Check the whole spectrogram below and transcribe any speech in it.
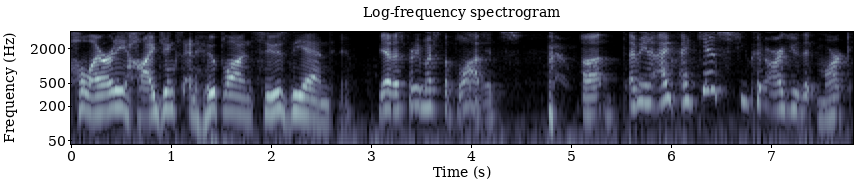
Hilarity, hijinks, and hoopla ensues. The end. Yeah, that's pretty much the plot. It's, uh, I mean, I, I guess you could argue that Mark,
